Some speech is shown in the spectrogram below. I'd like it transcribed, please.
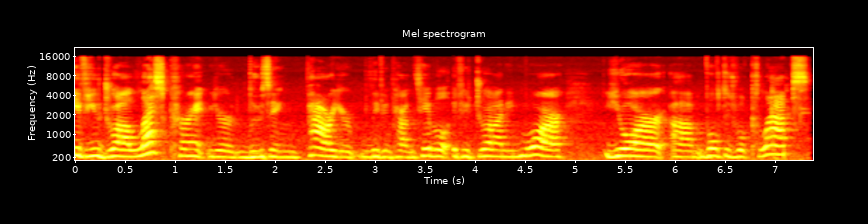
If you draw less current you're losing power you're leaving power on the table. If you draw any more your um, voltage will collapse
